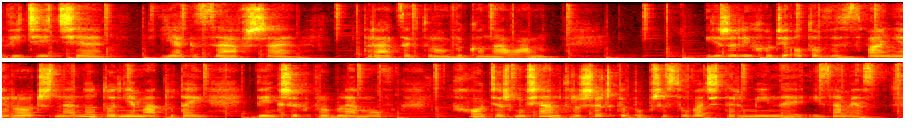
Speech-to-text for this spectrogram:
widzicie, jak zawsze, pracę, którą wykonałam. Jeżeli chodzi o to wyzwanie roczne, no to nie ma tutaj większych problemów, chociaż musiałam troszeczkę poprzesuwać terminy i zamiast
